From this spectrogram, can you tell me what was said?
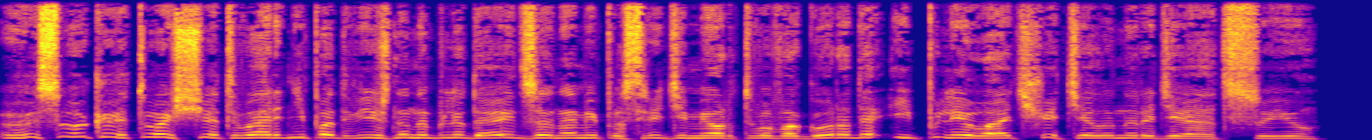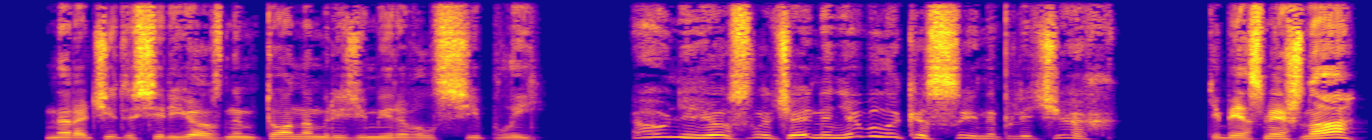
«Высокая тощая тварь неподвижно наблюдает за нами посреди мертвого города и плевать хотела на радиацию», — нарочито серьезным тоном резюмировал Сиплый. «А у нее случайно не было косы на плечах?» «Тебе смешно?»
